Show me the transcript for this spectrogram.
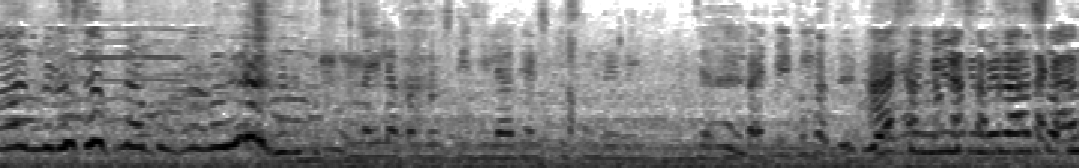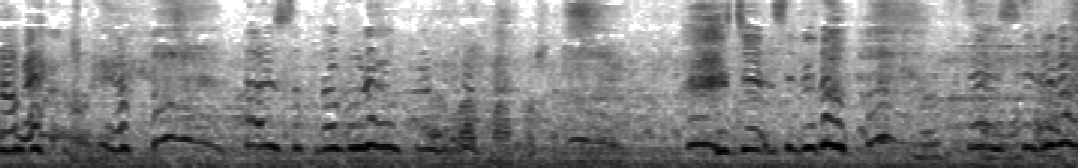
आज मेरा सपना पूरा हो गया महिला प्रकोष्ठ की जिला अध्यक्ष कुसुम देवी जब भी बैठी थी आज आज से हम लोग मिल का के मेरा सपना सपना साकार हुआ पूरा हो गया आज सपना पूरा हो गया जय श्री राम जय श्री राम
